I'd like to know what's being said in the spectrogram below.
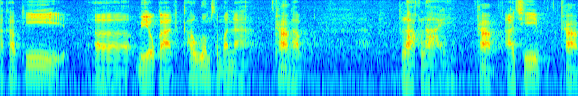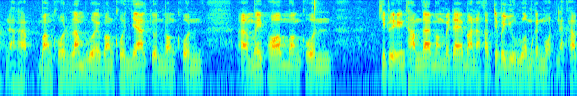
นะครับที่เอ่อมีโอกาสเข้าร่วมสัมมนาครับนะหลากหลายครับอาชีพครับนะครับ บางคนร่ำรวย บางคนยากจนบางคนเอ่อไม่พร้อมบางคน คิดตัวเองทำได้บ้างไม่ได้บ้างนะครับ จะไปอยู่รวมกันหมดนะครับ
